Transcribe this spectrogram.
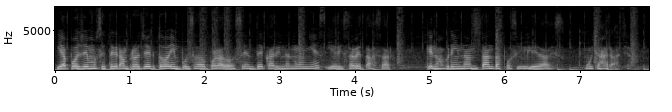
y apoyemos este gran proyecto impulsado por la docente Karina Núñez y Elizabeth Azar, que nos brindan tantas posibilidades. Muchas gracias.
